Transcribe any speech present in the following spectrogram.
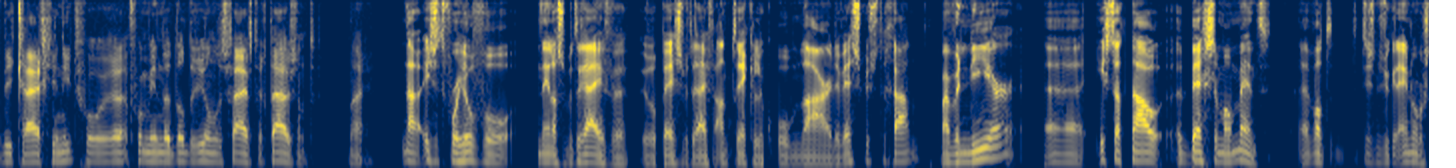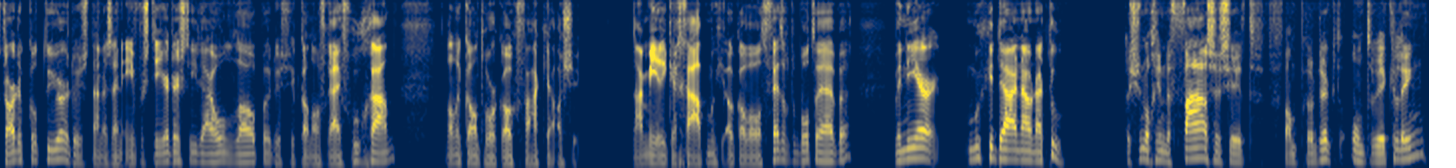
die krijg je niet voor, voor minder dan 350.000. Nee. Nou is het voor heel veel Nederlandse bedrijven, Europese bedrijven aantrekkelijk om naar de westkust te gaan. Maar wanneer is dat nou het beste moment? want het is natuurlijk een enorme start-up cultuur. Dus nou, er zijn investeerders die daar rondlopen. Dus je kan al vrij vroeg gaan. Aan de andere kant hoor ik ook vaak, ja, als je naar Amerika gaat, moet je ook al wel wat vet op de botten hebben. Wanneer moet je daar nou naartoe? als je nog in de fase zit van productontwikkeling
